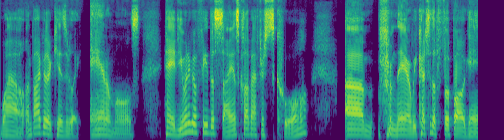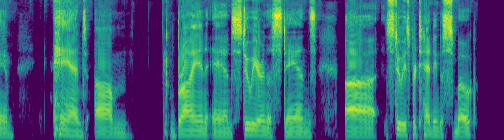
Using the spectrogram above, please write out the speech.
wow. Unpopular kids are like animals. Hey, do you want to go feed the science club after school? Um, from there, we cut to the football game and um, Brian and Stewie are in the stands. Uh, Stewie's pretending to smoke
